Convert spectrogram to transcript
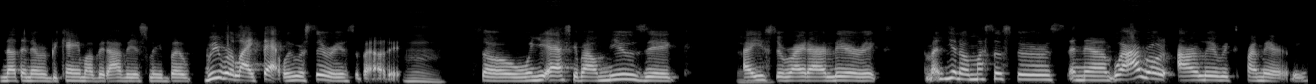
nothing ever became of it, obviously, but we were like that. We were serious about it. Mm. So when you ask about music, I used to write our lyrics. You know, my sisters and them. Well, I wrote our lyrics primarily.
